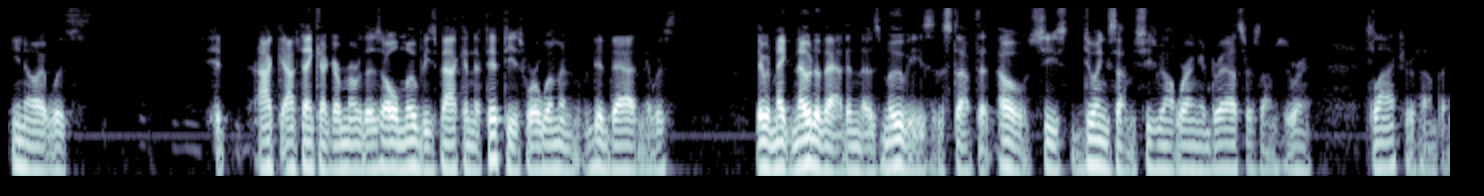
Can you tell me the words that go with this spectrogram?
you know, it was. It. I, I think I can remember those old movies back in the 50s where women did that, and it was they would make note of that in those movies and stuff that oh she's doing something. She's not wearing a dress or something. She's wearing slacks or something.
